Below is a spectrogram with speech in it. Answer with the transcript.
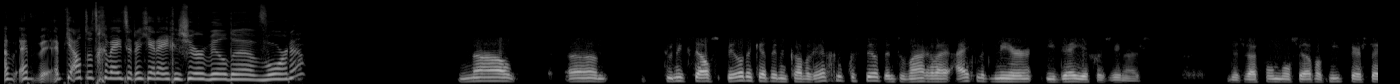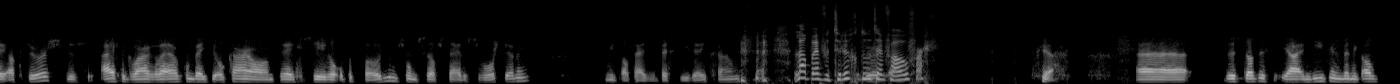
heb, heb je altijd geweten dat je regisseur wilde worden? Nou, um, toen ik zelf speelde, ik heb in een cabaretgroep gespeeld en toen waren wij eigenlijk meer ideeënverzinners. Dus wij vonden onszelf ook niet per se acteurs. Dus eigenlijk waren wij ook een beetje elkaar al aan het regisseren op het podium, soms zelfs tijdens de voorstelling. Niet altijd het beste idee trouwens. Loop even terug, doe het even over. Ja. Uh, dus dat is, ja, in die zin ben ik altijd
